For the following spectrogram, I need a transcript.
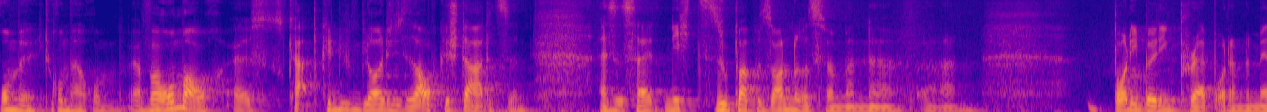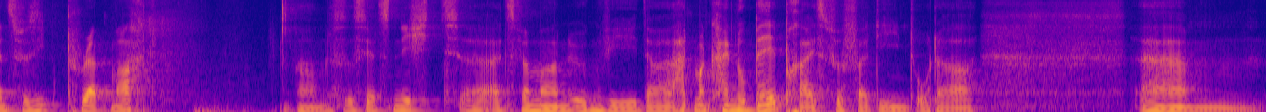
Rummel drumherum. Ja, warum auch? Es gab genügend Leute, die da auch gestartet sind. Es ist halt nichts super Besonderes, wenn man eine ähm, Bodybuilding Prep oder eine Men's Physik Prep macht. Ähm, das ist jetzt nicht, äh, als wenn man irgendwie, da hat man keinen Nobelpreis für verdient oder ähm,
